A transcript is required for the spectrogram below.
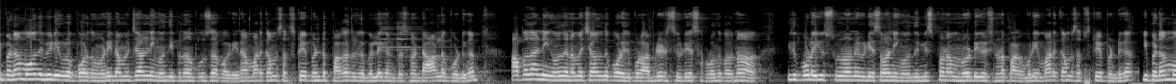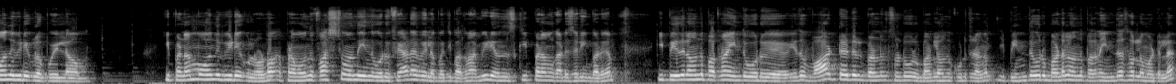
இப்போ நம்ம வந்து வீடியோக்குள்ள போகிறது முன்னாடி நம்ம சேனல் நீங்கள் வந்து இப்போ தான் புதுசாக பார்க்குறீங்கன்னா மறக்காம சப்ஸ்கிரைப் பண்ணிட்டு பக்கத்தில் இருக்க பெல்லைக்கன் ப்ரெஸ் பண்ணிட்டு ஆளில் போட்டுங்க. அப்போ தான் நீங்கள் வந்து நம்ம சேனல் போகிற இது போல அப்டேட்ஸ் வீடியோஸ் அப்புறம் வந்து பார்த்தீங்கன்னா இது போல யூஸ்ஃபுல்லான வீடியோஸ்லாம் நீங்கள் வந்து மிஸ் பண்ணாமல் நோட்டிஃபிகேஷனோட பார்க்க முடியும். மறக்காம சப்ஸ்கிரைப் பண்ணுங்க இப்போ நம்ம வந்து வீடியோக்குள்ளே போயிடலாம். இப்போ நம்ம வந்து வீடியோக்குள்ள வரோம் இப்போ நம்ம வந்து ஃபஸ்ட்டு வந்து இந்த ஒரு ஃபேடவேல பற்றி பார்த்தோம்னா வீடியோ வந்து ஸ்கிப் பண்ணாமல் கடைசி வரைக்கும் பாருங்க. இப்போ இதில் வந்து பார்த்தோம்னா இந்த ஒரு ஏதோ வாட் டேட்டில் பண்டல் சொல்லிட்டு ஒரு பண்டல் வந்து கொடுத்துருக்காங்க இப்போ இந்த ஒரு பண்டல் வந்து பார்த்தோன்னா இந்த சொல்ல மட்டும் இல்லை.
